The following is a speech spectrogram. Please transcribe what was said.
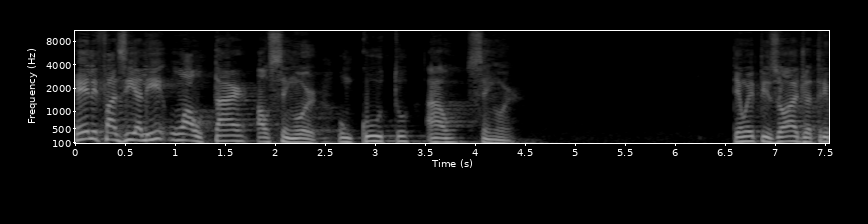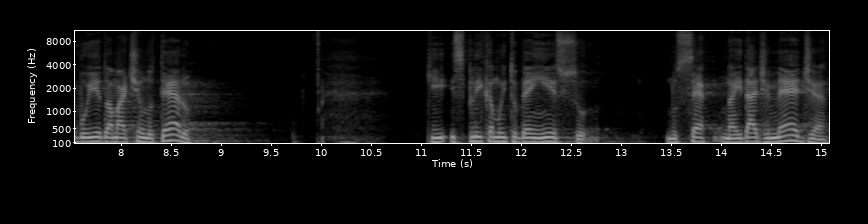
ele fazia ali um altar ao Senhor, um culto ao Senhor. Tem um episódio atribuído a Martinho Lutero que explica muito bem isso. No século, na Idade Média,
